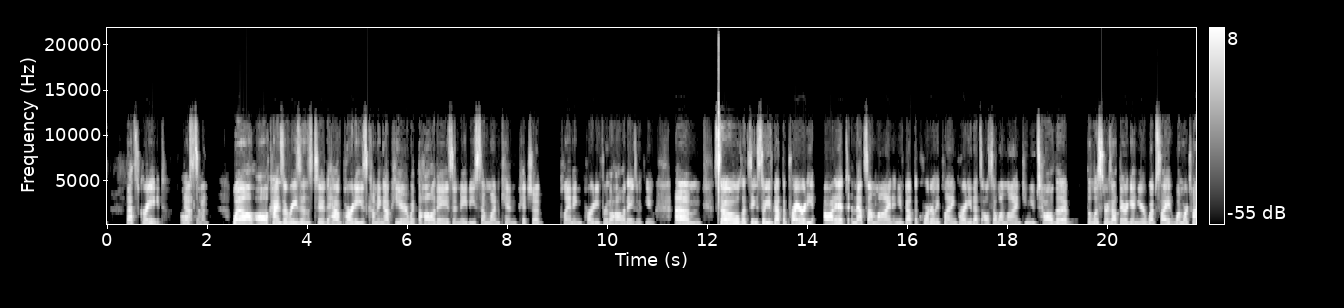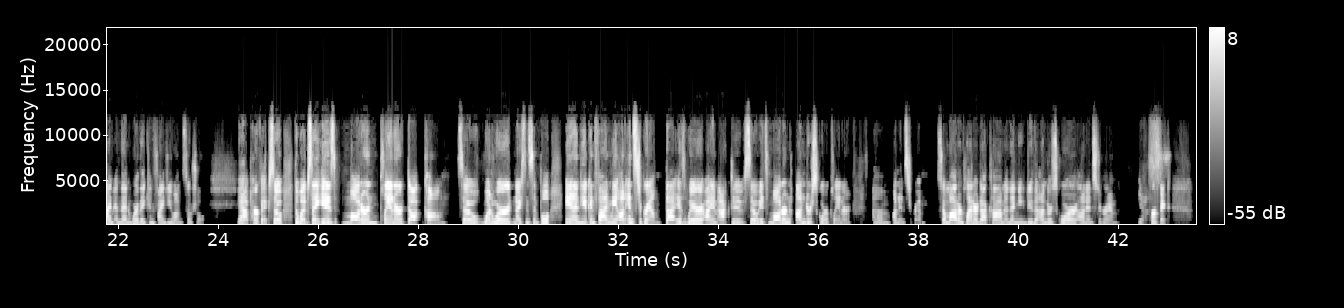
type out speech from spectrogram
That's great. Awesome. Yeah, well, all kinds of reasons to have parties coming up here with the holidays, and maybe someone can pitch a planning party for the holidays with you. Um, so let's see. So you've got the priority audit, and that's online, and you've got the quarterly planning party that's also online. Can you tell the the listeners out there again your website one more time, and then where they can find you on social? Yeah, perfect. So the website is modernplanner.com. So one word, nice and simple. And you can find me on Instagram. That is where I am active. So it's modern underscore planner um, on Instagram. So modernplanner.com and then you can do the underscore on Instagram. Yes. Perfect.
